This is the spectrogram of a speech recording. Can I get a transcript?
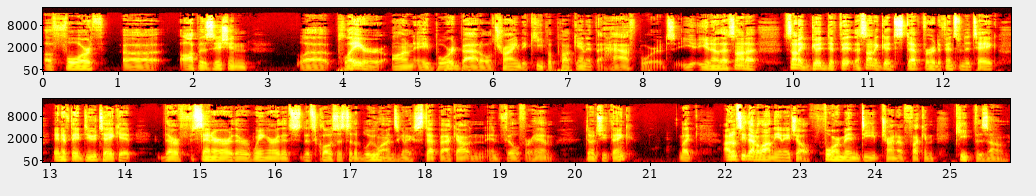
a fourth uh, opposition uh, player on a board battle trying to keep a puck in at the half boards. You, you know, that's not a, it's not a good defi- that's not a good step for a defenseman to take. And if they do take it, their center, their winger that's, that's closest to the blue line is going to step back out and, and fill for him. Don't you think? Like, I don't see that a lot in the NHL. Four men deep trying to fucking keep the zone.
